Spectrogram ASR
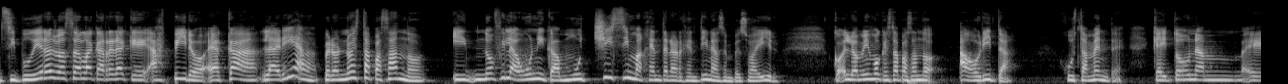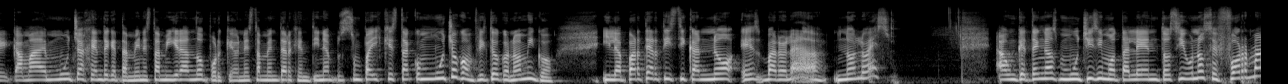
Si pudiera yo hacer la carrera que aspiro acá, la haría, pero no está pasando. Y no fui la única. Muchísima gente en Argentina se empezó a ir. Lo mismo que está pasando ahorita justamente, que hay toda una eh, camada de mucha gente que también está migrando porque honestamente Argentina pues, es un país que está con mucho conflicto económico y la parte artística no es valorada, no lo es. Aunque tengas muchísimo talento, si uno se forma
